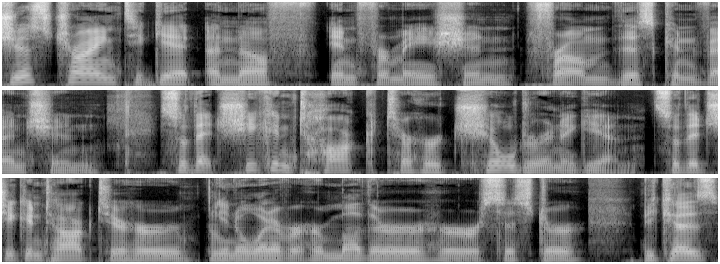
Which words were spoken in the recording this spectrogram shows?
just trying to get enough information from this convention so that she can talk to her children again, so that she can talk to her, you know, whatever, her mother, her sister, because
